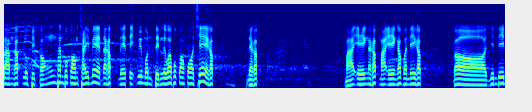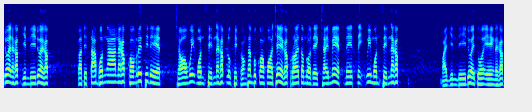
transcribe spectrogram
รัมย์ครับ ลูกศิษย์ของท่านผู้กองชัยเมธนะครับ เนติวิมลสินหรือว่าผู้กองปอเช่ครับเนี่ยครับ มาเองนะครับ มาเองครับวันนี้ครับ ก็ยินดีด้วยนะครับ ยินดีด้วยครับ ก็ติดตามผลงานนะครับของฤทธิเดชชวิมลสินนะครับ ลูกศิษย์ของท่านผู้กองปอเช่ครับ ร้อยตำรวจเอกชัยเมธ เนติวิมลสินนะครับ มายินดีด้วยตัวเองนะครับ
